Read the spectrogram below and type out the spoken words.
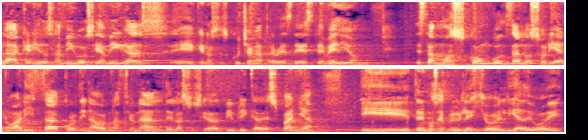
Hola queridos amigos y amigas eh, que nos escuchan a través de este medio. Estamos con Gonzalo Soriano Ariza, coordinador nacional de la Sociedad Bíblica de España, y tenemos el privilegio el día de hoy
